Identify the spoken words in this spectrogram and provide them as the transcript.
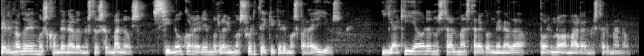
Pero no debemos condenar a nuestros hermanos, si no correremos la misma suerte que queremos para ellos. Y aquí ahora nuestra alma estará condenada por no amar a nuestro hermano.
